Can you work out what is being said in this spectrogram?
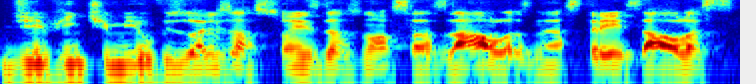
de 20 mil visualizações das nossas aulas, né? As três aulas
